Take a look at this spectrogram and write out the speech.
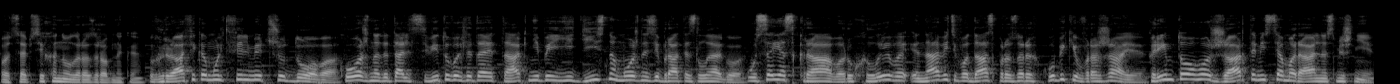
Оце психанули розробники. Графіка мультфільмів чудова. Кожна деталь світу виглядає так, ніби її дійсно можна зібрати з Лего. Усе яскраве, рухливе, і навіть вода з прозорих кубиків вражає. Крім того, жарти місцями реально смішні.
